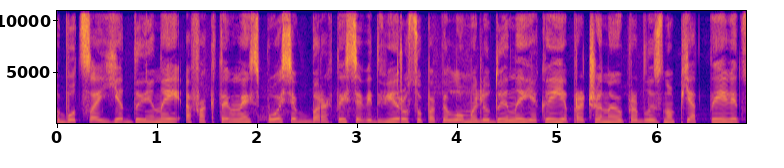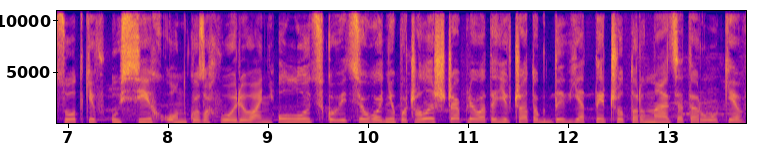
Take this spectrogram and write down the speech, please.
Бо це єдиний ефективний спосіб берегтися від вірусу папіломи людини, який є причиною приблизно 5% усіх онкозахворювань. У Луцьку від сьогодні почали щеплювати дівчаток 9-14 років.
